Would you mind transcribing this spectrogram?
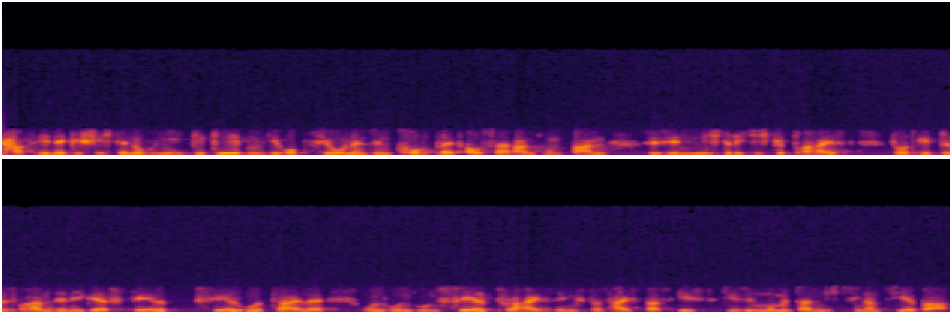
hat es in der Geschichte noch nie gegeben. Die Optionen sind komplett außer Rand und Bann. Sie sind nicht richtig gepreist. Dort gibt es wahnsinnige Fehl, Fehlurteile und, und, und Fehlpricings. Das heißt, das ist, die sind momentan nicht finanzierbar.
